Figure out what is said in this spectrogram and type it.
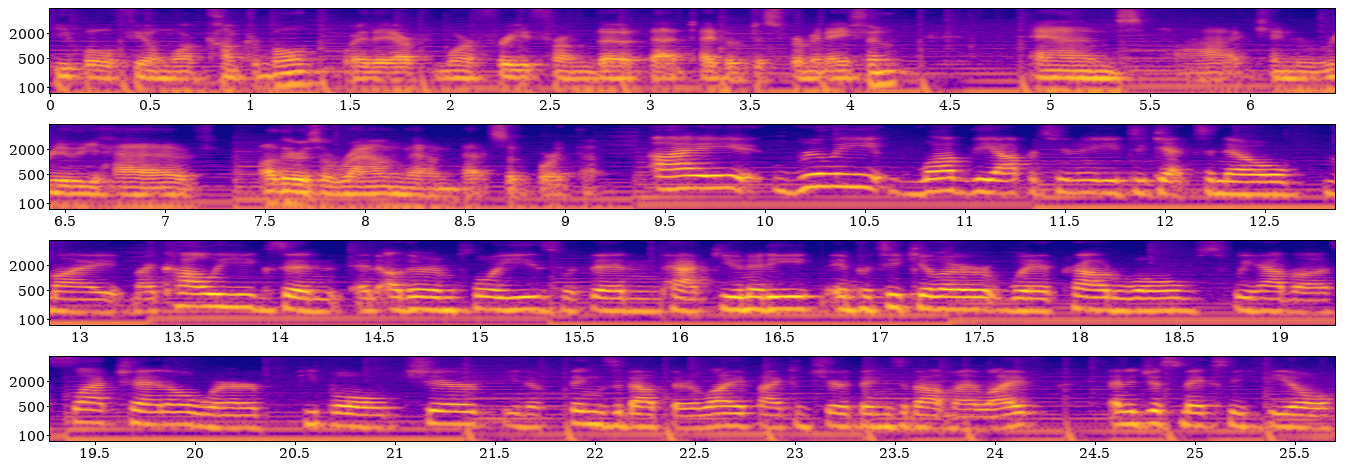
people feel more comfortable, where they are more free from the, that type of discrimination, and uh, can really have others around them that support them. I really love the opportunity to get to know my my colleagues and, and other employees within Pack Unity. In particular, with Proud Wolves, we have a Slack channel where people share you know things about their life. I can share things about my life, and it just makes me feel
